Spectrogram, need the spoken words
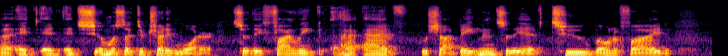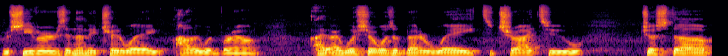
uh, it, it, it's almost like they're treading water. So they finally ha- have Rashod Bateman, so they have two bona fide receivers, and then they trade away Hollywood Brown. I, I wish there was a better way to try to just uh,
